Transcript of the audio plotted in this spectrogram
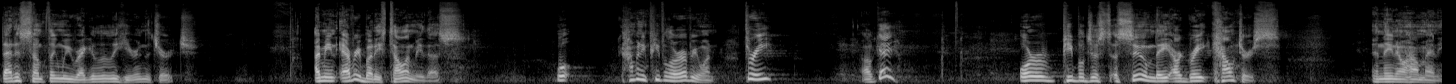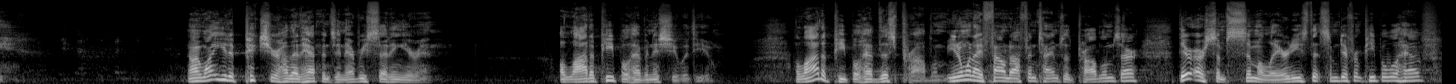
that is something we regularly hear in the church? I mean, everybody's telling me this. Well, how many people are everyone? Three. Okay. Or people just assume they are great counters and they know how many. Now, I want you to picture how that happens in every setting you're in. A lot of people have an issue with you. A lot of people have this problem. You know what I found oftentimes with problems are? There are some similarities that some different people will have,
